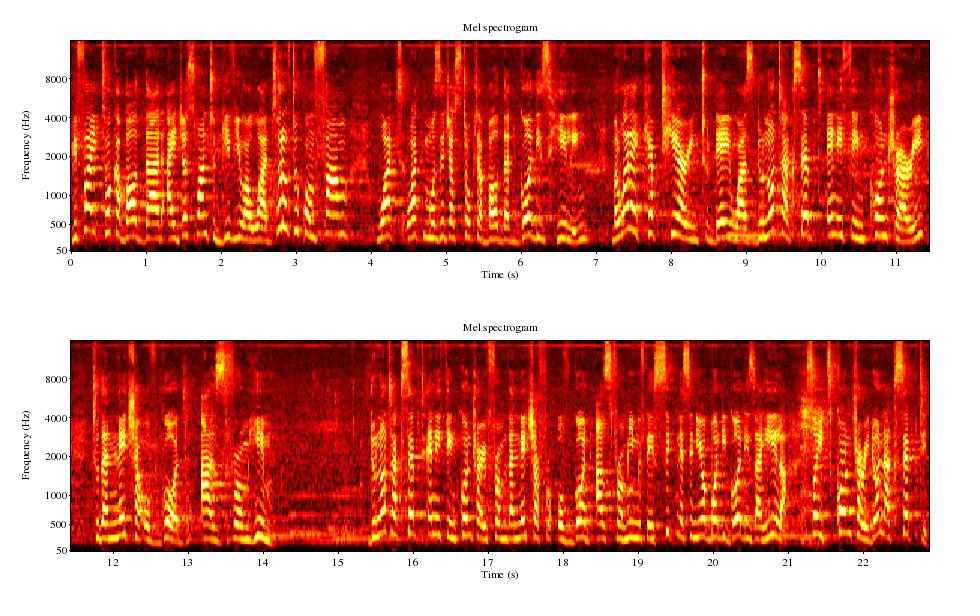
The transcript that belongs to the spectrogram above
Before I talk about that, I just want to give you a word, sort of to confirm what, what Mose just talked about that God is healing. But what I kept hearing today was do not accept anything contrary to the nature of God as from Him. Do not accept anything contrary from the nature of God as from Him. If there's sickness in your body, God is a healer. So it's contrary. Don't accept it.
